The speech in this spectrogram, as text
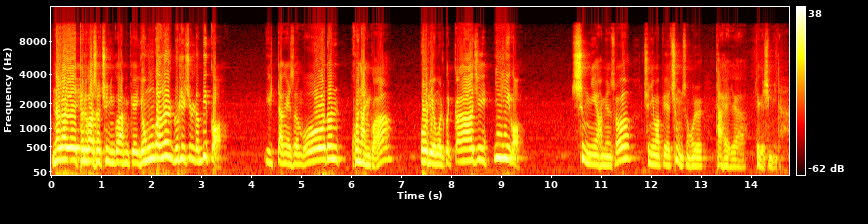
나라에 들어가서 주님과 함께 영광을 누릴 줄로 믿고 이 땅에서 모든 고난과 어려움을 끝까지 이기고 승리하면서 주님 앞에 충성을 다해야 되겠습니다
